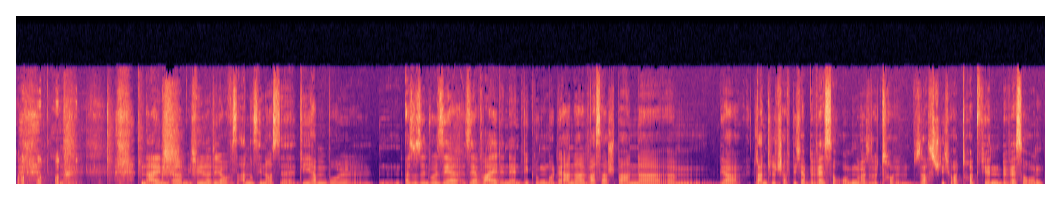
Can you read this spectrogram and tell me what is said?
Nein, ähm, ich will natürlich auf was anderes hinaus. Äh, Die haben wohl, also sind wohl sehr, sehr weit in der Entwicklung moderner, wassersparender, ähm, ja, landwirtschaftlicher Bewässerung. Also du sagst Stichwort Tröpfchenbewässerung.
